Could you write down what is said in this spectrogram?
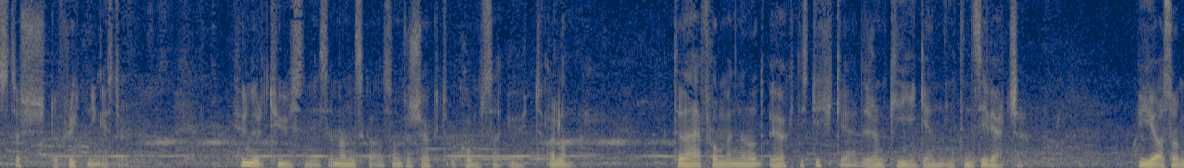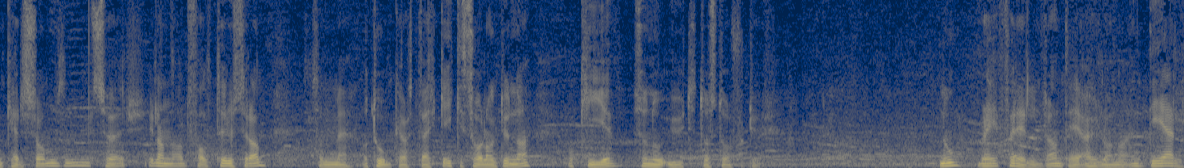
største flyktningstrøm. Hundretusenvis av mennesker som forsøkte å komme seg ut av landet. Til denne flommen hadde økt i styrke ettersom krigen intensiverte seg. Byer som Kherson sør i landet hadde falt til russerne, som med atomkraftverket ikke så langt unna, og Kiev så nå ut til å stå for tur. Nå ble foreldrene til Aulona en del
